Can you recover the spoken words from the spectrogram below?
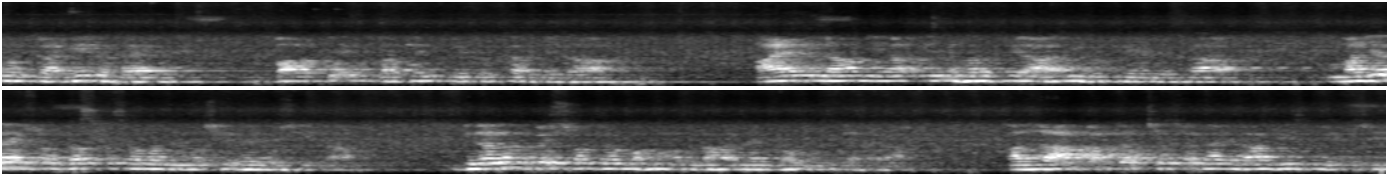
اور ظاہر ہے باطن باطن کے تو کر دیدہ آئے لام یا ان حرف عادی ہوتے ہیں لکھا مجرہ ایک سو دس سمجھ مسجد ہے اسی کا۔ دلالت پہ سمجھ محمد اللہ علیہ وسلم کی جہرہ اللہ اب جب اچھے سگا ارادی میں اسی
